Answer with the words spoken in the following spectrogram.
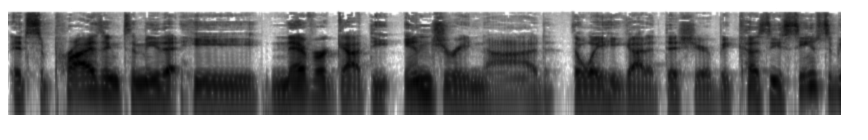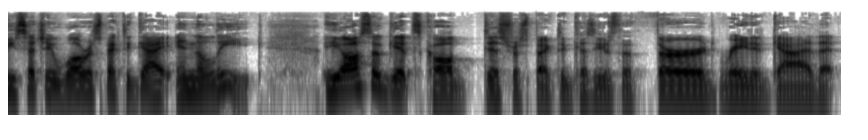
it's surprising to me that he never got the injury nod the way he got it this year because he seems to be such a well respected guy in the league. He also gets called disrespected because he was the third rated guy that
